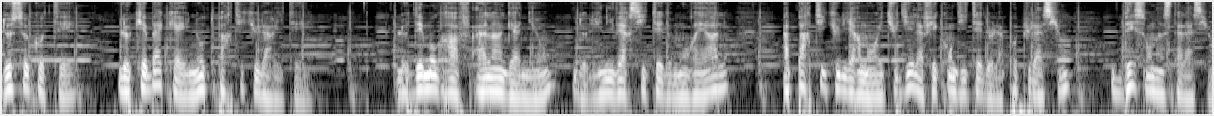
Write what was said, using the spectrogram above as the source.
De ce côté, le Québec a une autre particularité. Le démographe Alain Gagnon, de l'Université de Montréal, a particulièrement étudié la fécondité de la population dès son installation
